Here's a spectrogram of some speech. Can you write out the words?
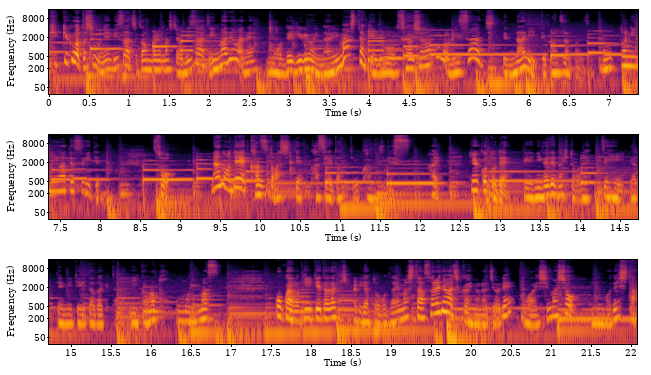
結局私もね、リサーチ頑張りましたよ。リサーチ今ではね、もうできるようになりましたけど、最初の頃リサーチって何って感じだったんですよ。本当に苦手すぎて、ね、そう。なので、数と足で稼いだっていう感じです。はい。ということで、えー、苦手な人はね、ぜひやってみていただけたらいいかなと思います。今回は聞いていただきありがとうございました。それでは次回のラジオでお会いしましょう。りんごでした。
